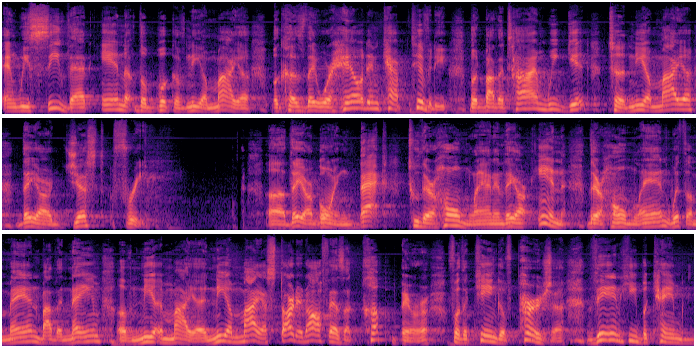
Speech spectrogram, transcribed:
And we see that in the book of Nehemiah because they were held in captivity. But by the time we get to Nehemiah, they are just free. Uh, they are going back to their homeland and they are in their homeland with a man by the name of Nehemiah. Nehemiah started off as a cupbearer for the king of Persia, then he became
